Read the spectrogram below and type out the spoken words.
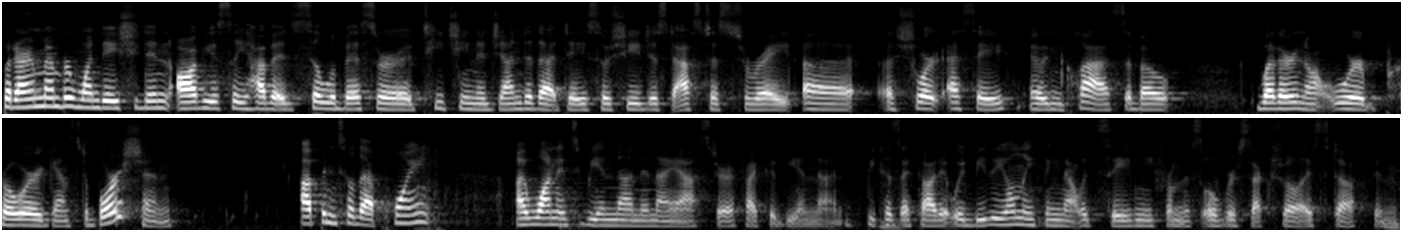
but I remember one day she didn't obviously have a syllabus or a teaching agenda that day, so she just asked us to write a, a short essay in class about whether or not we're pro or against abortion. Up until that point, I wanted to be a nun, and I asked her if I could be a nun because I thought it would be the only thing that would save me from this over sexualized stuff, and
